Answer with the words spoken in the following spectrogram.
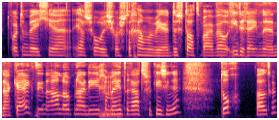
Het wordt een beetje, ja sorry Sjors, daar gaan we weer. De stad waar wel iedereen naar kijkt in aanloop naar die gemeenteraadsverkiezingen. Toch, Wouter?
